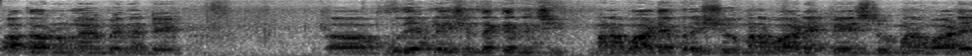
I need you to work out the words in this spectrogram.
వాతావరణంలో ఏమైపోయిందంటే ఉదయం లేచిన దగ్గర నుంచి మనం వాడే బ్రష్ మనం వాడే పేస్ట్ మనం వాడే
